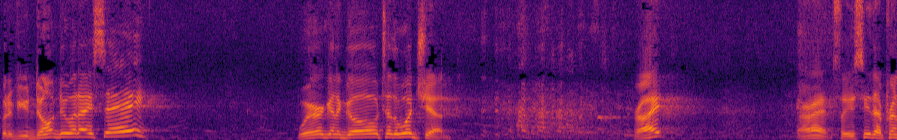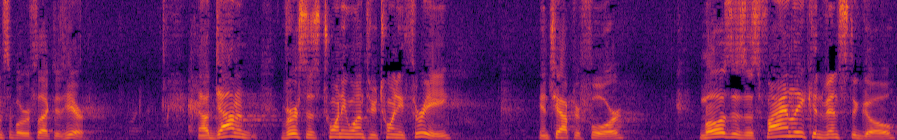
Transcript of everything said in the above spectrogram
But if you don't do what I say, we're going to go to the woodshed. Right? All right. So you see that principle reflected here. Now, down in verses 21 through 23 in chapter 4, Moses is finally convinced to go.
